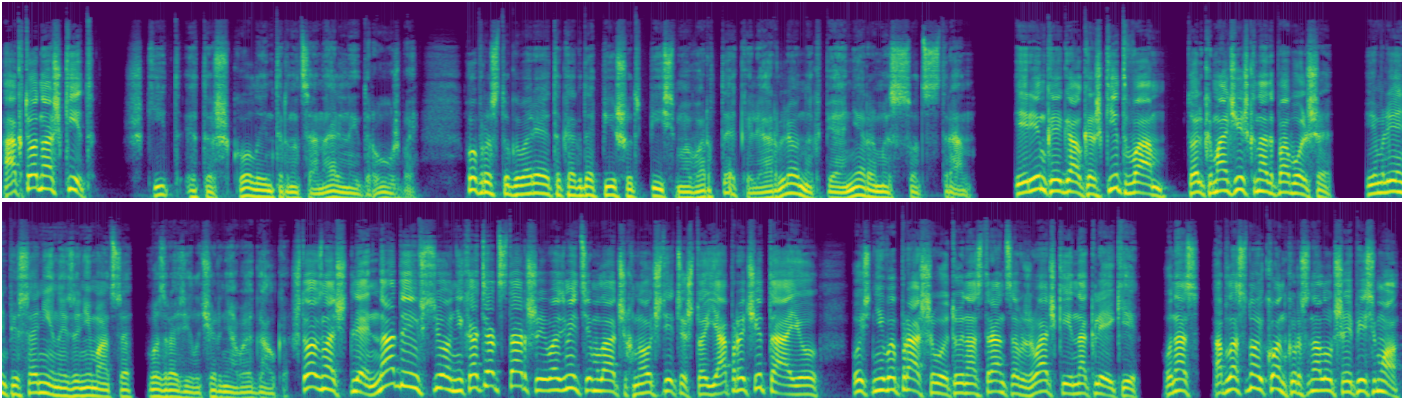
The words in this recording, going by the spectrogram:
«А кто наш кит?» «Шкит — это школа интернациональной дружбы. Попросту говоря, это когда пишут письма в Артек или Орленок пионерам из соцстран. «Иринка и Галка, шкит вам! Только мальчишка надо побольше. «Им лень писаниной заниматься», — возразила чернявая галка. «Что значит лень? Надо и все. Не хотят старшие, возьмите младших, но учтите, что я прочитаю. Пусть не выпрашивают у иностранцев жвачки и наклейки. У нас областной конкурс на лучшее письмо».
